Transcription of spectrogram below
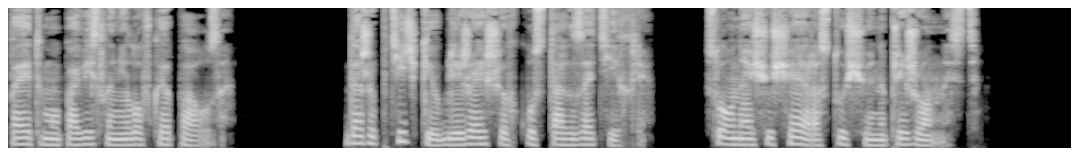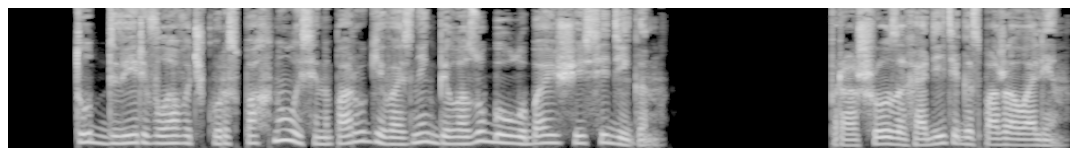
поэтому повисла неловкая пауза. Даже птички в ближайших кустах затихли, словно ощущая растущую напряженность. Тут дверь в лавочку распахнулась, и на пороге возник белозубо улыбающийся Диган. «Прошу, заходите, госпожа Лалин»,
